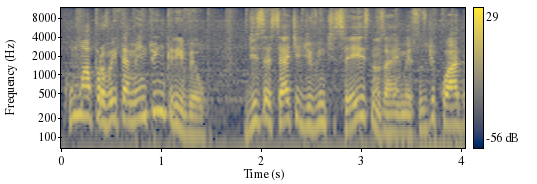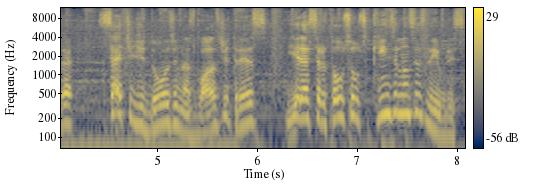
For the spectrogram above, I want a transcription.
com um aproveitamento incrível, 17 de 26 nos arremessos de quadra, 7 de 12 nas bolas de 3 e ele acertou seus 15 lances livres.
